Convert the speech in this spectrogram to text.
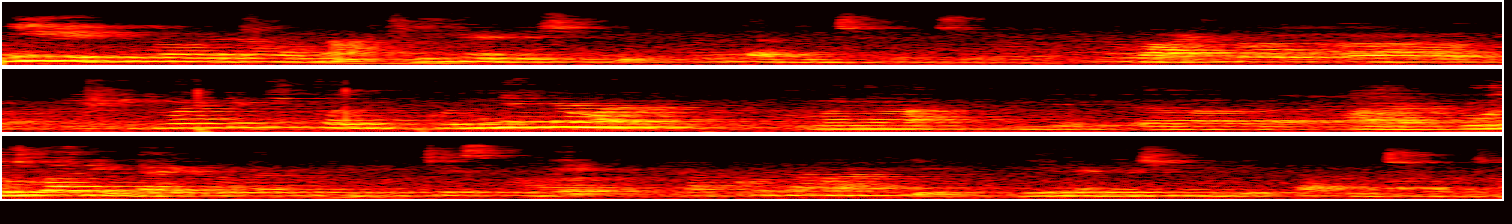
నీరు ఎక్కువగా ఉండడం వల్ల డీహైడ్రేషన్ని మనం తగ్గించుకోవచ్చు. వాటిలో ఇటువంటివి కొన్ని కొన్నైనా మనం మన మన రోజువారీ డైట్లో ఇంక్లూడ్ చేసుకుంటే తప్పకుండా మనకి డీహైడ్రేషన్ నుండి తప్పించుకోవచ్చు.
